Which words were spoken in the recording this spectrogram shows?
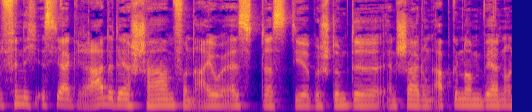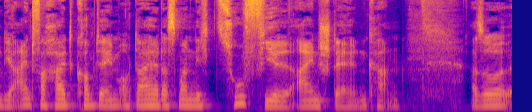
finde ich, ist ja gerade der Charme von iOS, dass dir bestimmte Entscheidungen abgenommen werden und die Einfachheit kommt ja eben auch daher, dass man nicht zu viel einstellen kann. Also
